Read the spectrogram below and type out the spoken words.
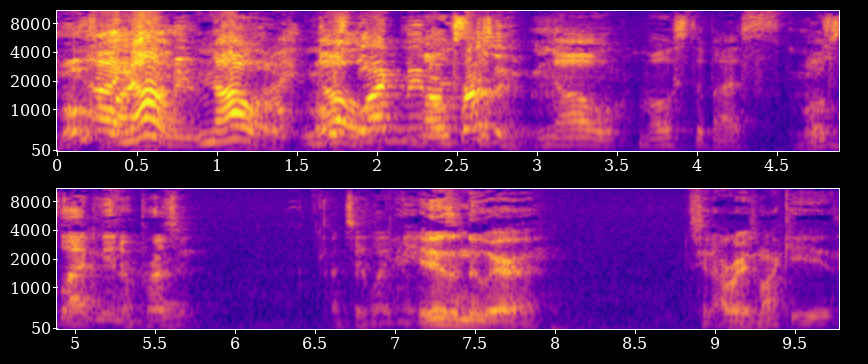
Most Uh, black no, women, no, I, most no. black men are Most of- present. no, most of us. Most black men are present. I'd say like me. It is a new era. Shit, I raised my kids.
